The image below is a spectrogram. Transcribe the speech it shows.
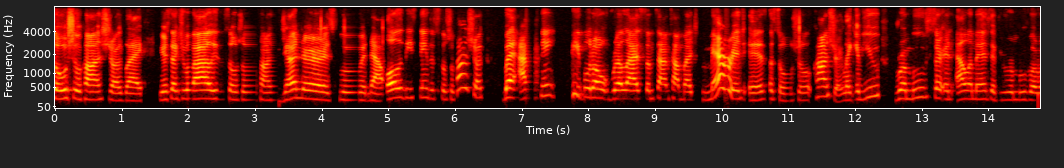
social construct, like your sexuality is a social construct, gender is fluid now. All of these things are social constructs. But I think people don't realize sometimes how much marriage is a social construct. Like if you remove certain elements, if you remove a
